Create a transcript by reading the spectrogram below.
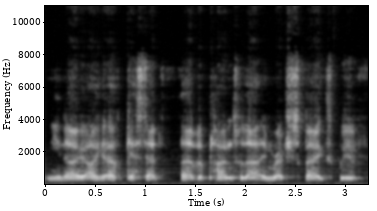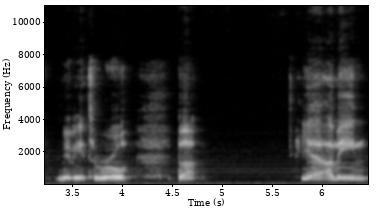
you know, I, I guess they had further plans with that in retrospect with moving it to Raw. But yeah, I mean,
